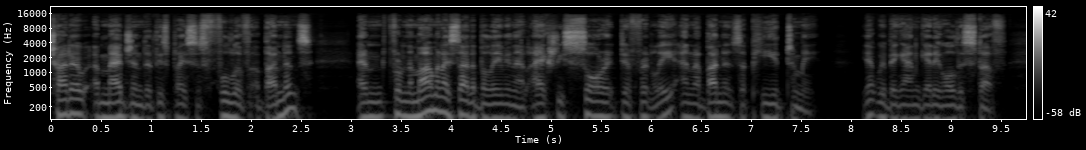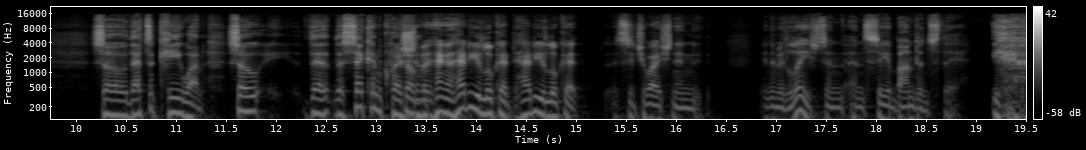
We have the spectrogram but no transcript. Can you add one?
try to imagine that this place is full of abundance. And from the moment I started believing that, I actually saw it differently and abundance appeared to me. Yeah, we began getting all this stuff. So that's a key one. So the the second question. So, but hang on, how do you look at how do you look at a situation in in the Middle East and, and see abundance there? Yeah.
